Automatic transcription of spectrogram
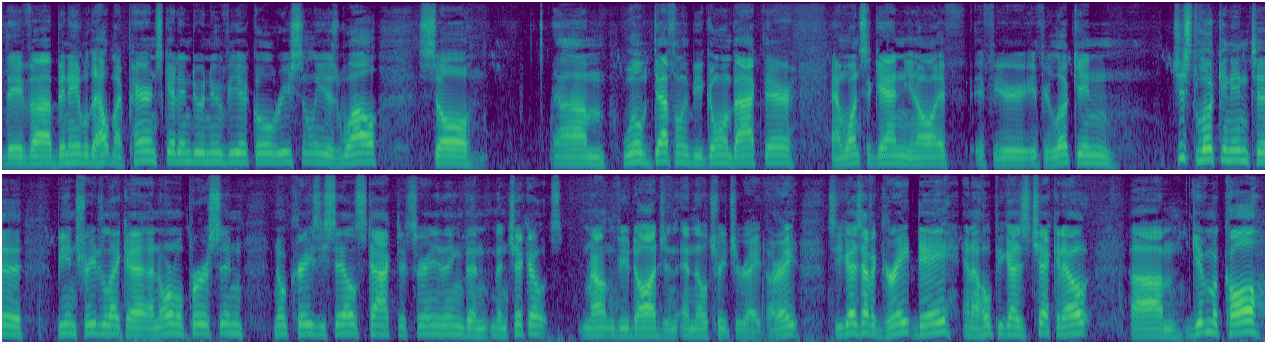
they've uh, been able to help my parents get into a new vehicle recently as well. So um, we'll definitely be going back there. And once again you know if if you're if you're looking just looking into being treated like a, a, normal person, no crazy sales tactics or anything, then, then check out Mountain View Dodge and, and they'll treat you right, all right? So you guys have a great day and I hope you guys check it out. Um, give them a call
